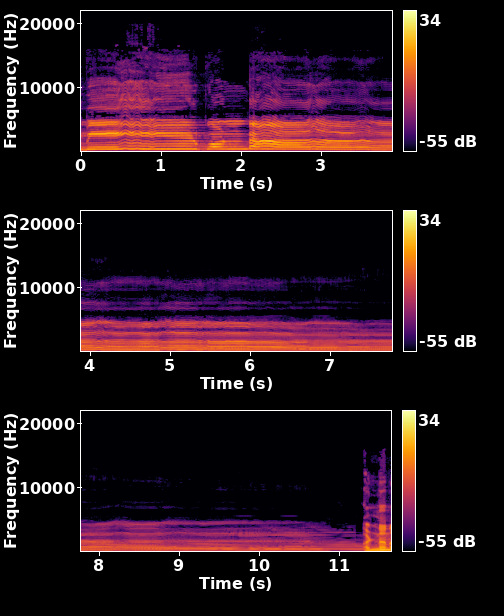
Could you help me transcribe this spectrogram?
ಬೀಳ್ಕೊಂಡ. ಅಣ್ಣನ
